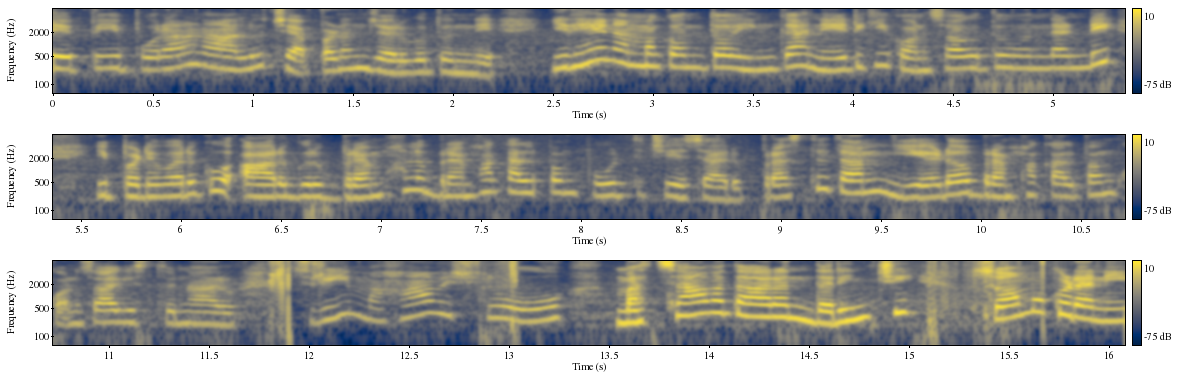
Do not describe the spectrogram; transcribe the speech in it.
చెప్పి పురాణాలు చెప్పడం జరుగుతుంది. ఇదే నమ్మకంతో ఇంకా నేటికి కొనసాగుతూ ఉందండి. ఇప్పటి వరకు ఆరుగురు బ్రహ్మలు బ్రహ్మకల్పం పూర్తి చేశారు. ప్రస్తుతం ఏడో బ్రహ్మకల్పం కొనసాగిస్తున్నారు. శ్రీ మహావిష్ణువు మత్స్యావతారం ధరించి సోముకుడని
